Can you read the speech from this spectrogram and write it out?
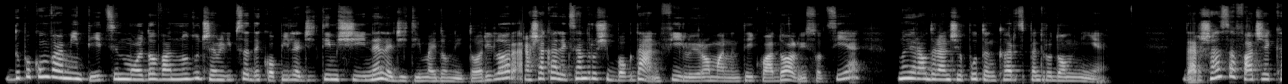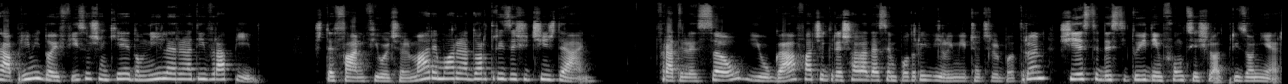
După cum vă amintiți, în Moldova nu ducem lipsă de copii legitimi și nelegitimi ai domnitorilor, așa că Alexandru și Bogdan, fiul lui Roman I cu a doua lui soție, nu erau de la început în cărți pentru domnie. Dar șansa face ca primii doi fii să-și încheie domniile relativ rapid – Ștefan, fiul cel mare, moare la doar 35 de ani. Fratele său, Iuga, face greșeala de a se împotrivi lui Mircea cel bătrân și este destituit din funcție și luat prizonier.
